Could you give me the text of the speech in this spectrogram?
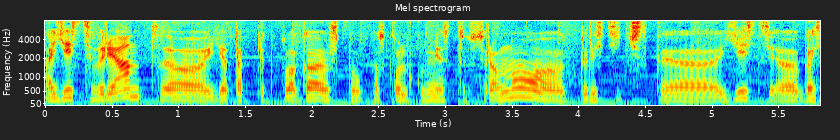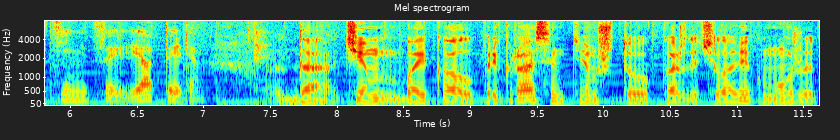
А есть вариант, э, я так предполагаю, что поскольку место все равно туристическое, есть э, гостиницы и отели. Да, чем Байкал прекрасен, тем, что каждый человек может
